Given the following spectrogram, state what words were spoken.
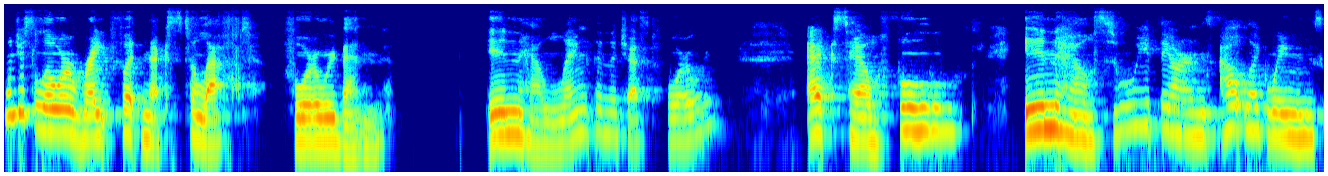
and just lower right foot next to left, forward bend. Inhale, lengthen the chest forward. Exhale, fold. Inhale, sweep the arms out like wings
